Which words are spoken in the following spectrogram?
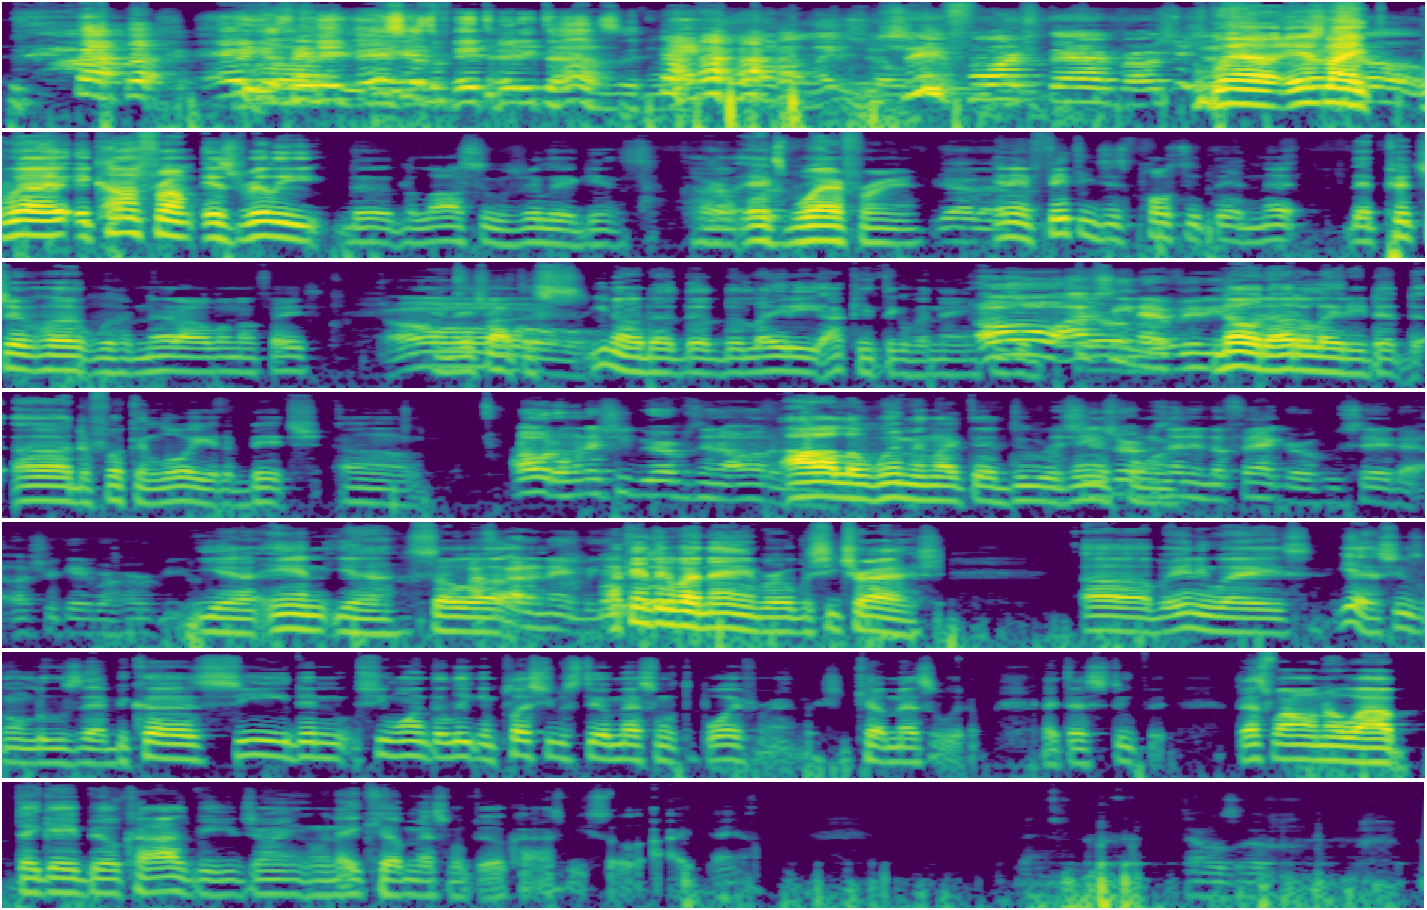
and, he has to pay, and she has to pay 30000 And he was on a late show. She forced that, bro. She Well, it's like go. well, it comes from it's really the the lawsuit was really against her Her ex boyfriend, yeah, and then Fifty just posted that nut that picture of her with her nut all on her face, Oh, and they tried to you know the the, the lady I can't think of her name. She's a- Oh, I've seen that video. no, the other lady, the, the uh the fucking lawyer, the bitch. Um, Oh, the one that she be representing all the. all the women like that do That she revenge was porn. representing the fat girl who said that Usher gave her herpes. Yeah, and yeah, so I uh, forgot her name, but yeah. I can't think of her name, bro, but she trash. Uh, but anyways, yeah, she was gonna lose that because she didn't. She wanted the leak, and plus she was still messing with the boyfriend. Like she kept messing with him. Like that's stupid. That's why I don't know why they gave Bill Cosby a joint when they kept messing with Bill Cosby. So all right, bam. That was a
